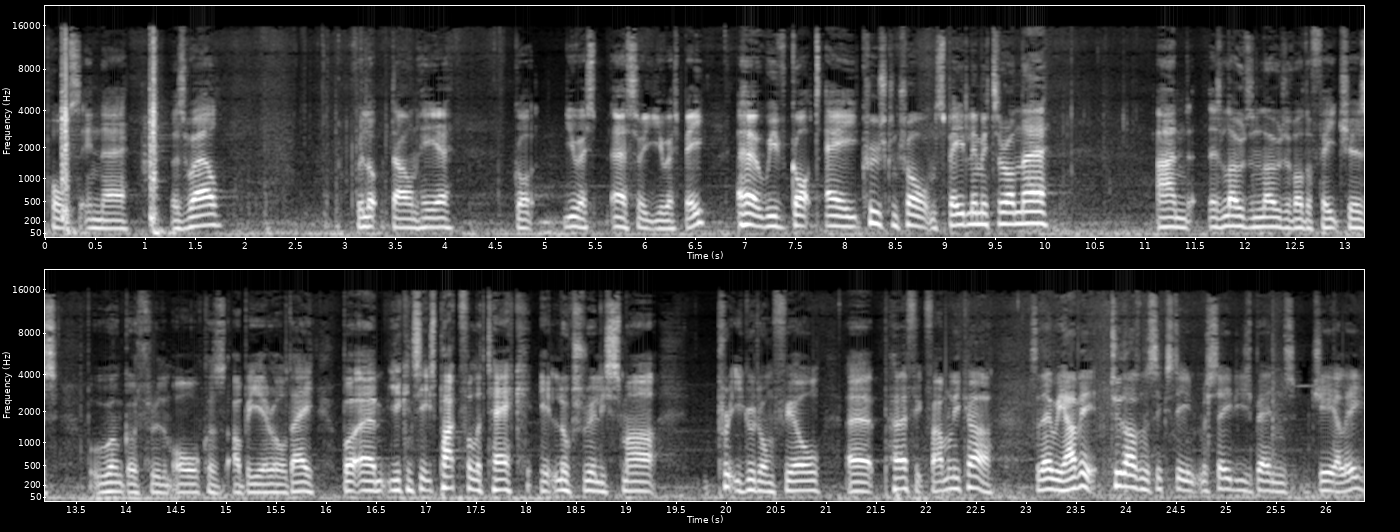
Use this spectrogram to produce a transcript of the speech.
ports in there as well. If we look down here, got US, uh, sorry USB. Uh, we've got a cruise control and speed limiter on there and there's loads and loads of other features but we won't go through them all because I'll be here all day but um, you can see it's packed full of tech it looks really smart pretty good on fuel. Uh, perfect family car. So there we have it. 2016 Mercedes-Benz GLE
